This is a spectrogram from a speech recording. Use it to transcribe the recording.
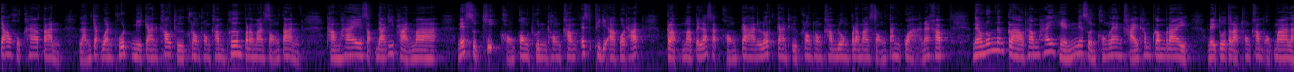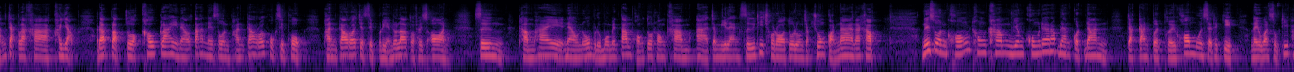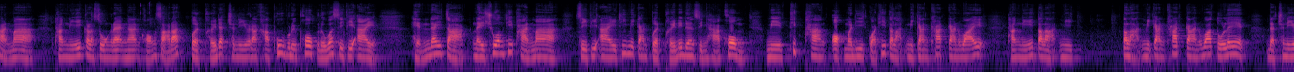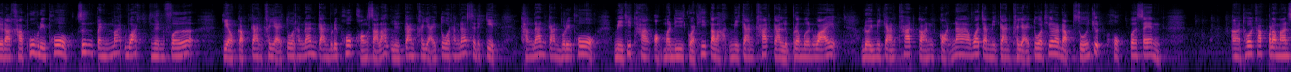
4.965 ตัน หลังจากวันพุธมีการเข้าถือครองทองคำเพิ่มประมาณ 2 ตันทำให้สัปดาห์ที่ผ่านมา เน็ตสุทธิของกองทุนทองคำ SPDR โกทัส กลับมาเป็นลักษณะของการลดการถือครองทองคำลงประมาณ 2 ตันกว่านะครับ แนวโน้มดังกล่าวทำให้เห็นในส่วนของแรงขายทำกำไร ในตัวตลาดทองคำออกมาหลังจากราคาขยับและปรับตัวเข้าใกล้แนวต้านในโซน 1,966 1,970 เหรียญดอลลาร์ต่อทรัสออน ซึ่งทำให้แนวโน้มหรือโมเมนตัมของตัวทองคำอาจจะมีแรงซื้อที่ชะลอตัวลงจากช่วงก่อนหน้านะครับ ในส่วนของทองคำยังคงได้รับแรงกดดัน จากการเปิดเผยข้อมูลเศรษฐกิจในวันศุกร์ที่ผ่านมาทางนี้กระทรวงแรงงานของสหรัฐเปิดเผยดัชนีราคาผู้บริโภคหรือว่า CPI เห็นได้จากในช่วงที่ผ่านมา CPI ที่มีการเปิดเผยในเดือนสิงหาคม มีทิศทางออกมาดีกว่าที่ตลาดมีการคาดการไว้ทางนี้ตลาดมีตลาดมีการคาดการว่าตัวเลข ดัชนีราคาผู้บริโภค ซึ่งเป็นมาตรวัดเงินเฟ้อ เกี่ยวกับการขยายตัวทางด้านการบริโภคของสหรัฐหรือการขยายตัวทางด้านเศรษฐกิจ ทางด้านการบริโภค มีทิศทางออกมาดีกว่าที่ตลาดมีการคาดการณ์หรือประเมินไว้ โดยมีการคาดการณ์ก่อนหน้าว่าจะมีการขยายตัวที่ระดับ 0.6%อโทษครับประมาณ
